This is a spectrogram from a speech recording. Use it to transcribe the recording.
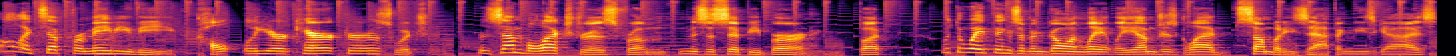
All except for maybe the cultier characters, which resemble extras from Mississippi Burning. But with the way things have been going lately, I'm just glad somebody's zapping these guys.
